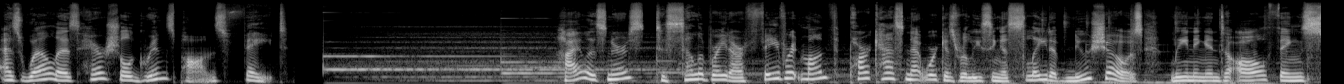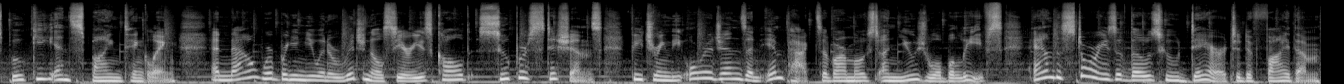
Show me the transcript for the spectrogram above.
as well as Herschel Grynszpan's fate. Hi, listeners. To celebrate our favorite month, Parcast Network is releasing a slate of new shows leaning into all things spooky and spine tingling. And now we're bringing you an original series called Superstitions, featuring the origins and impacts of our most unusual beliefs and the stories of those who dare to defy them.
